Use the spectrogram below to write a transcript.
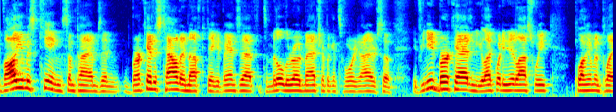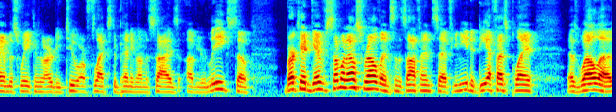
volume is king sometimes, and Burkhead is talented enough to take advantage of that. It's a middle of the road matchup against the 49ers. So if you need Burkhead and you like what he did last week, plug him and play him this week as an RB2 or flex, depending on the size of your league. So Burkhead gives someone else relevance in this offense. Uh, if you need a DFS play as well, uh,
